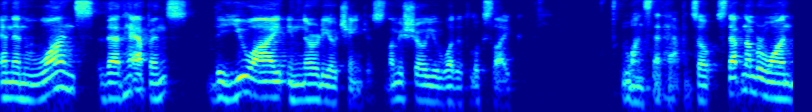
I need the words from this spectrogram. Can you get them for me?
And then once that happens, the UI in Nerdio changes. Let me show you what it looks like once that happens. So step number one,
